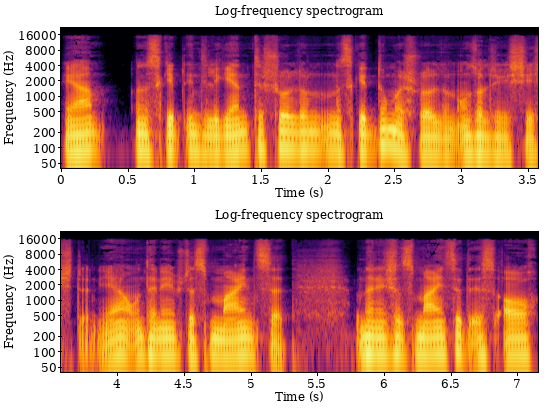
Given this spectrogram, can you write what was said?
Ja, und es gibt intelligente Schulden und es gibt dumme Schulden und solche Geschichten. Ja, unternehmerisches Mindset. Unternehmerisches Mindset ist auch,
